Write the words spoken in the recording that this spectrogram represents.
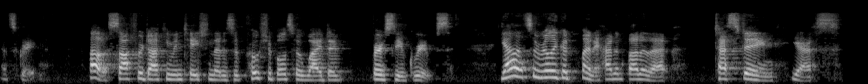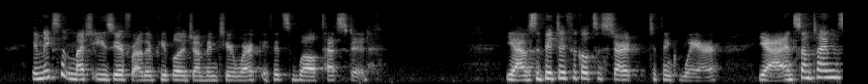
that's great. Oh, software documentation that is approachable to a wide diversity of groups. Yeah, that's a really good point. I hadn't thought of that. Testing, yes. It makes it much easier for other people to jump into your work if it's well tested. Yeah, it was a bit difficult to start to think where. Yeah, and sometimes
